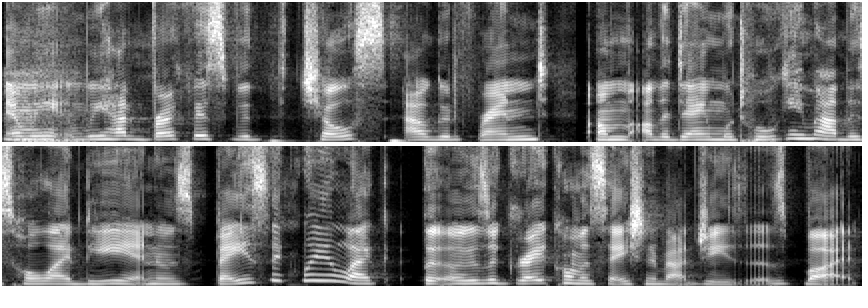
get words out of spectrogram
And we, we had breakfast with Chelsea, our good friend, um, the other day, and we're talking about this whole idea. And it was basically like, it was a great conversation about Jesus, but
